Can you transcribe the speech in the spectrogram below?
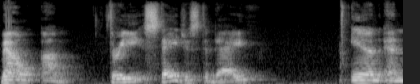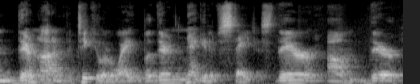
Now, um, three stages today and and they're not in a particular way, but they're negative stages. They're um, they're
